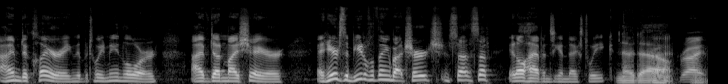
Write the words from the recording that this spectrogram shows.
I'm declaring that between me and the Lord, I've done my share. And here's the beautiful thing about church and stuff. Stuff. It all happens again next week. No doubt. Right.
